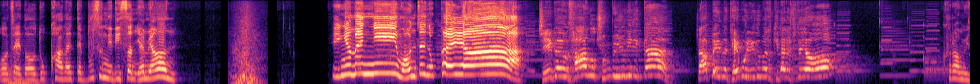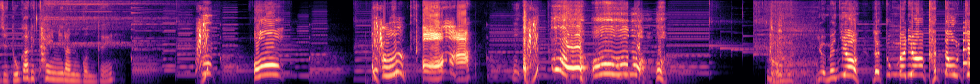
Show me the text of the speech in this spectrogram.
어제 너 녹화 안 할 때 무슨 일이 있었냐면 잉여맨님 언제 녹화해요? 지금 상황극 준비 중이니까 저 앞에 있는 대본 읽으면서 기다려주세요 그럼 이제 노가리 타임이라는 건데. 어? 응? 어? 아. 어, 어, 어. 여맨이요 나 똥마려 갔다 올게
